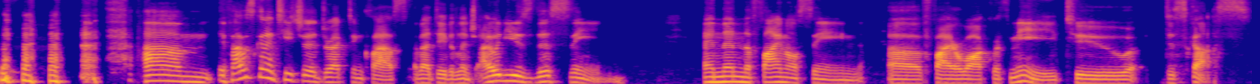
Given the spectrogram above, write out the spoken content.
um, if I was going to teach a directing class about David Lynch, I would use this scene and then the final scene of Fire Walk with Me to discuss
